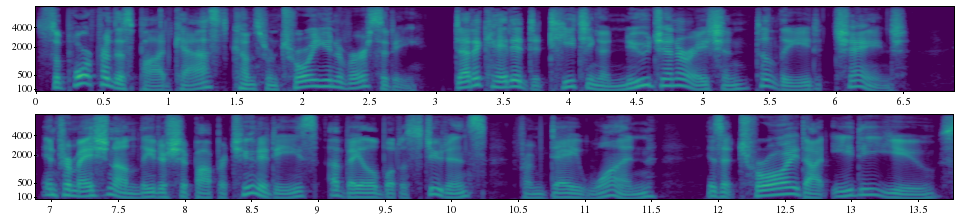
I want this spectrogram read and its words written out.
Support for this podcast comes from Troy University, dedicated to teaching a new generation to lead change. Information on leadership opportunities available to students from day one is at troy.edu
